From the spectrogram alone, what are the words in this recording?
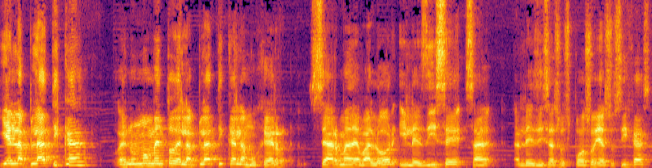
Y en la plática, en un momento de la plática, la mujer se arma de valor y les dice, les dice a su esposo y a sus hijas,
